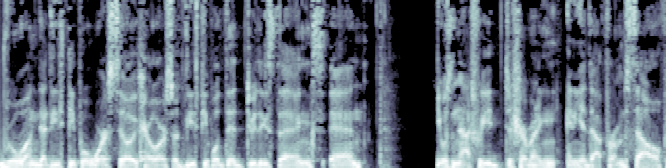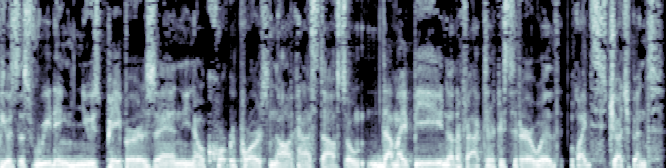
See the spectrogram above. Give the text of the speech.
ruling that these people were serial killers or these people did do these things. And he wasn't actually determining any of that for himself. He was just reading newspapers and, you know, court reports and all that kind of stuff. So that might be another factor to consider with Light's judgment.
